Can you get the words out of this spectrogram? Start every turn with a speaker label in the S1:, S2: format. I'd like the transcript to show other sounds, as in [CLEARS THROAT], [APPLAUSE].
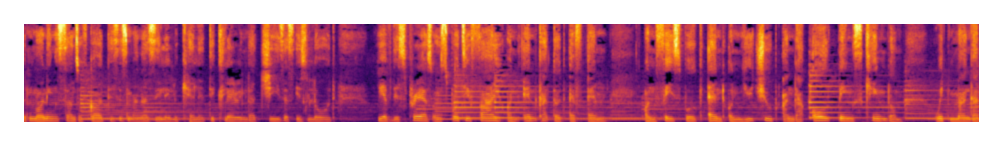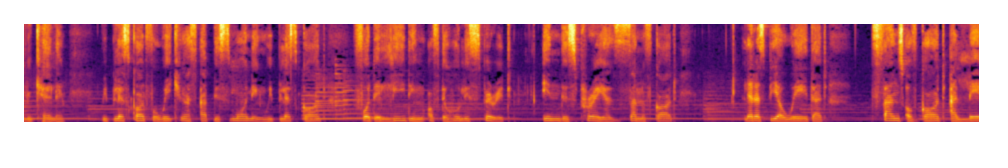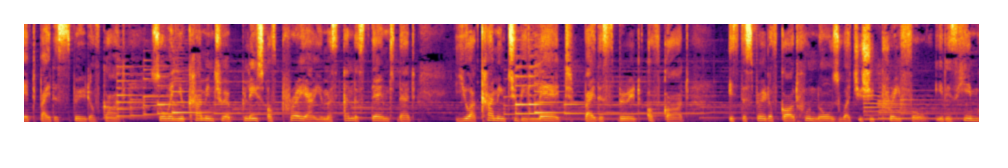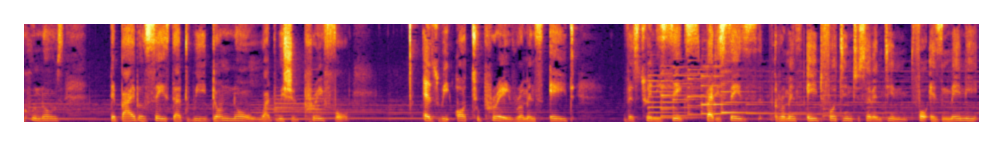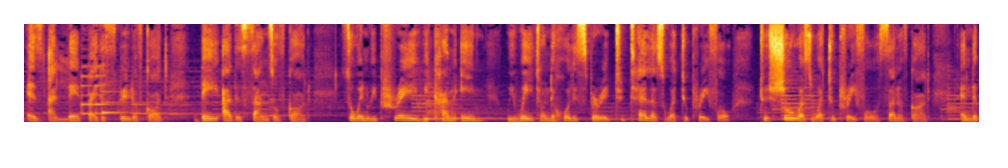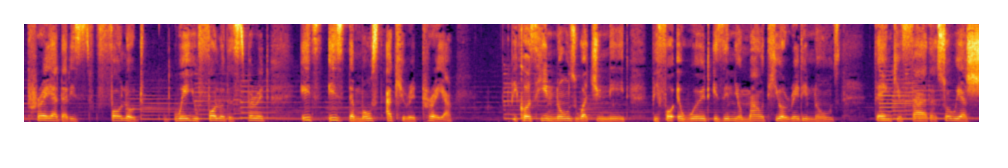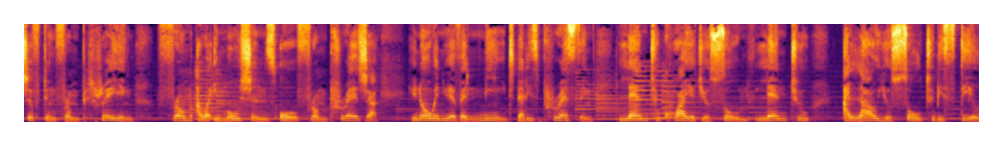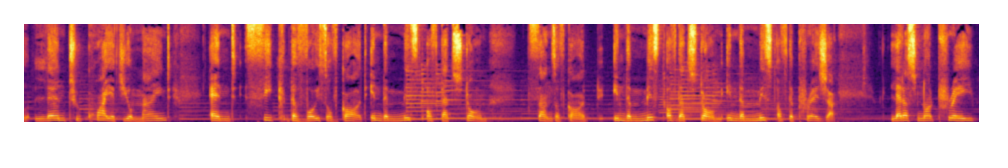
S1: Good morning, sons of God. This is Mangazile Lukele declaring that Jesus is Lord. We have these prayers on Spotify, on Anchor.fm, on Facebook, and on YouTube under All Things Kingdom with Manga Lukele. We bless God for waking us up this morning. We bless God for the leading of the Holy Spirit in these prayers. Son of God, let us be aware that sons of God are led by the Spirit of God. So when you come into a place of prayer, you must understand that you are coming to be led by the Spirit of God. It's the Spirit of God who knows what you should pray for. It is Him who knows. The Bible says that we don't know what we should pray for as we ought to pray. Romans 8 verse 26 but it says romans 8 14 to 17 for as many as are led by the spirit of god they are the sons of god. So when we pray we come in we wait on the holy spirit to tell us what to pray for to show us what to pray for son of god. And the prayer that is followed where you follow the spirit it is the most accurate prayer. Because he knows what you need. Before a word is in your mouth, He already knows. Thank you, Father. So we are shifting from praying from our emotions or from pressure. You know, when you have a need that is pressing, learn to quiet your soul, learn to allow your soul to be still, learn to quiet your mind and seek the voice of God in the midst of that storm sons of God, in the midst of that storm, in the midst of the pressure, let us not pray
